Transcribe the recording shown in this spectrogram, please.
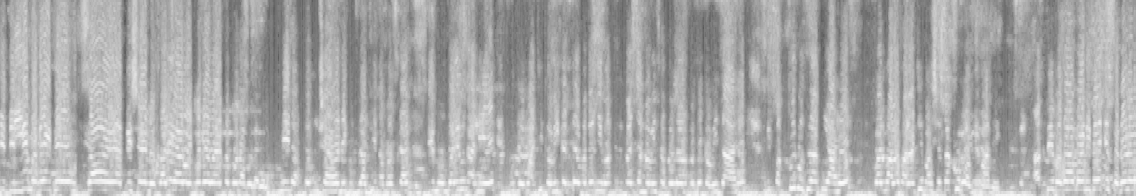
की दिल्लीमध्ये इथे उत्साह आहे. अतिशय लोकांच्या वेगवेगळ्या वयाचं बोला बोला मी डॉक्टर आणि गुजराती नमस्कार. मी मुंबईहून आली आहे. माझी कवी कथेमध्ये निवास कवी संमेलनामध्ये कविता आहे. मी पक्की गुजराती आहे. पण मला मराठी भाषेचा खूप अभिमान आहे. अगदी बघा आपण इथे की सगळेजण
